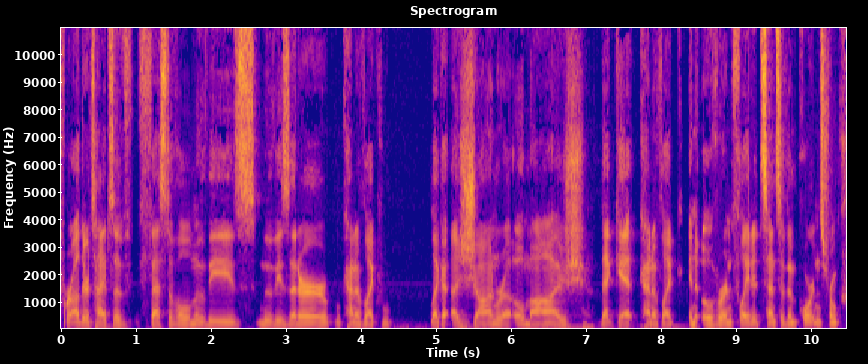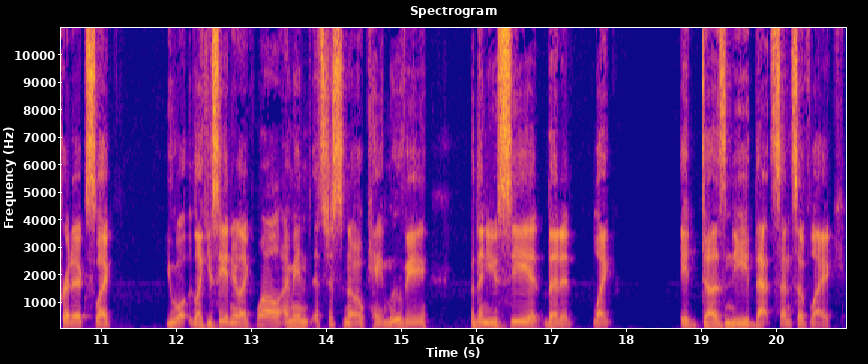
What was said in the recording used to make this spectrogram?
for other types of festival movies, movies that are kind of like like a, a genre homage that get kind of like an overinflated sense of importance from critics like you will like you see it and you're like well i mean it's just an okay movie but then you see it that it like it does need that sense of like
